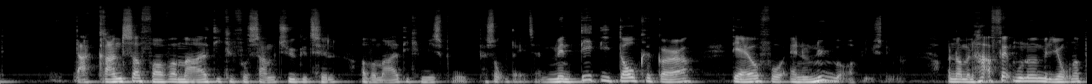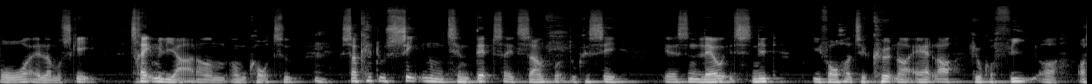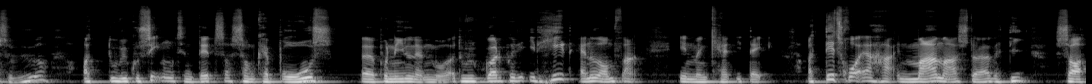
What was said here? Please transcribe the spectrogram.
der er grænser for, hvor meget de kan få samtykke til, og hvor meget de kan misbruge persondata. Men det, de dog kan gøre, det er jo at få anonyme oplysninger. Og når man har 500 millioner brugere, eller måske 3 milliarder om, om kort tid, mm. så kan du se nogle tendenser i et samfund. Du kan se, øh, sådan lave et snit i forhold til køn og alder, geografi og, og så videre. Og du vil kunne se nogle tendenser, som kan bruges øh, på en eller anden måde. Og du vil kunne gøre det på et, et helt andet omfang, end man kan i dag. Og det tror jeg har en meget, meget større værdi. Så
